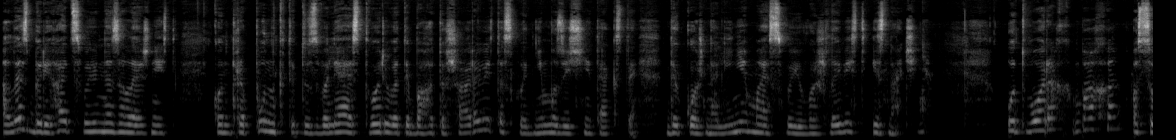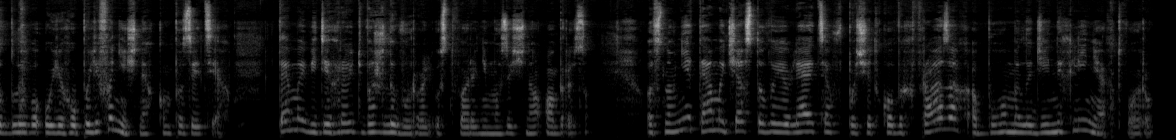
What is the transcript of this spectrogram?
але зберігають свою незалежність. Контрапункт дозволяє створювати багатошарові та складні музичні тексти, де кожна лінія має свою важливість і значення. У творах Баха, особливо у його поліфонічних композиціях, теми відіграють важливу роль у створенні музичного образу. Основні теми часто виявляються в початкових фразах або мелодійних лініях твору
